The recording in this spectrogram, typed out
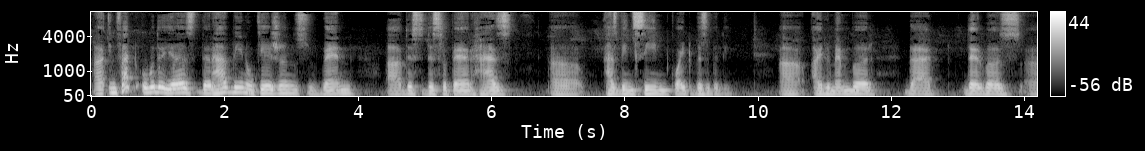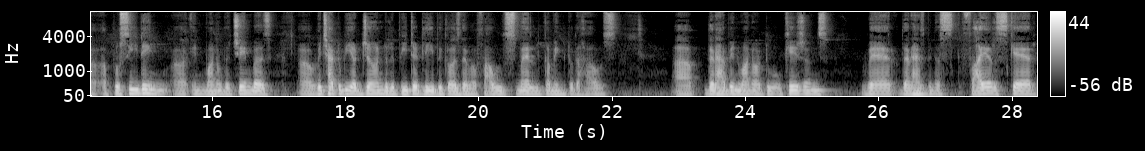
Uh, in fact, over the years, there have been occasions when uh, this disrepair has uh, has been seen quite visibly. Uh, I remember that there was uh, a proceeding uh, in one of the chambers which had to be adjourned repeatedly because there were foul smell coming to the house. there have been one or two occasions where there has been a fire scare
